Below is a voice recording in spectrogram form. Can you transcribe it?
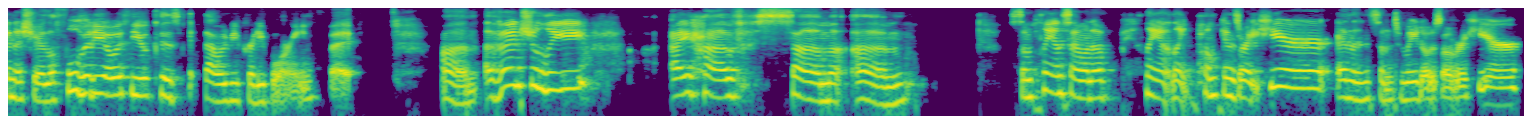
gonna share the full video with you because that would be pretty boring. But um, eventually, I have some um, some plants I want to plant, like pumpkins right here, and then some tomatoes over here,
